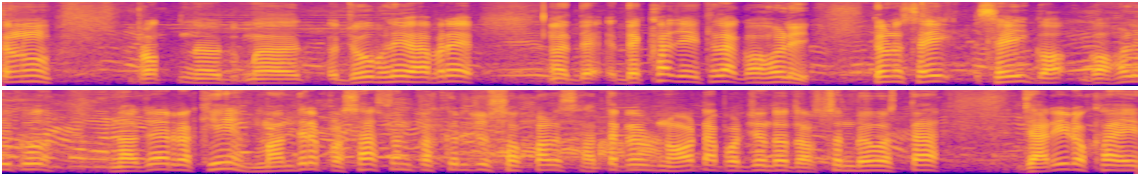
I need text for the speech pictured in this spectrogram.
তেণু যেভাবে ভাবে দেখা যাই গহলি তেণু সেই সেই গহলি নজর রাখি মন্দির প্রশাসন পক্ষে যে সকাল সাতটার নটা পর্যন্ত দর্শন ব্যবস্থা জারি রখাযাই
